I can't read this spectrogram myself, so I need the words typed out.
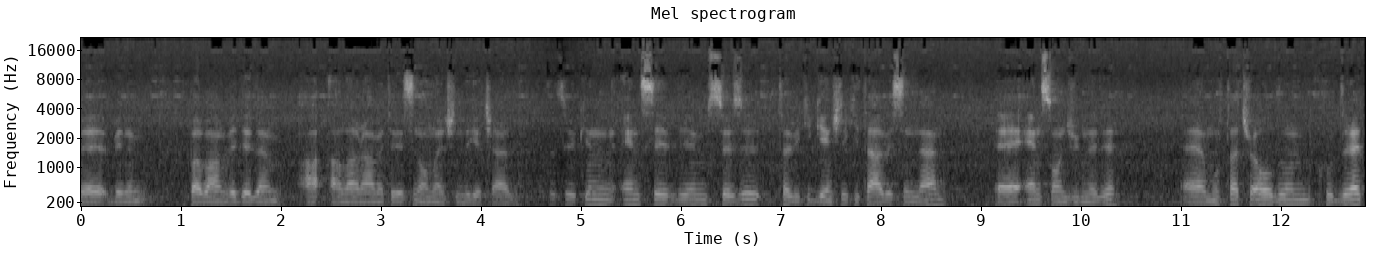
Ve benim babam ve dedem Allah rahmet eylesin onlar için de geçerli. Atatürk'ün en sevdiğim sözü tabii ki gençlik hitabesinden e, en son cümledi. E, muhtaç olduğun kudret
